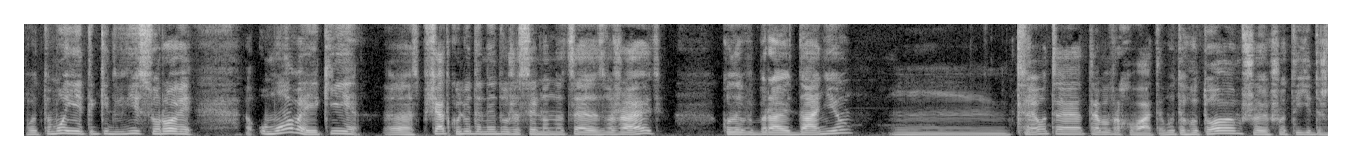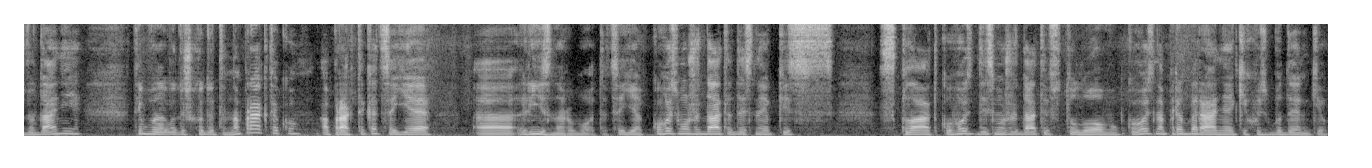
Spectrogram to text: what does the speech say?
От тому є такі дві сурові умови, які е, спочатку люди не дуже сильно на це зважають, коли вибирають Данію. Це от, треба врахувати. Бути готовим, що якщо ти їдеш до Данії, ти будеш ходити на практику, а практика це є різна робота. Це є когось можуть дати десь на якийсь склад, когось десь можуть дати в столову, когось на прибирання якихось будинків.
